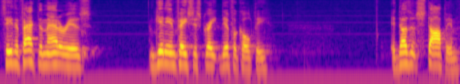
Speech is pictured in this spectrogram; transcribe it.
See, the fact of the matter is, Gideon faces great difficulty. It doesn't stop him.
